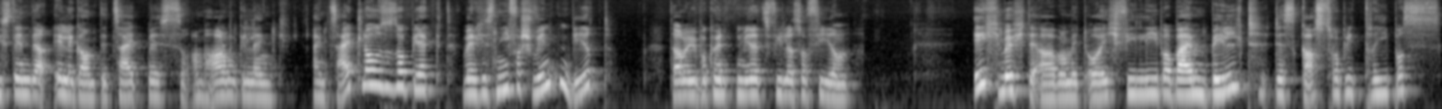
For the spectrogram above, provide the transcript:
Ist denn der elegante Zeitmesser am Armgelenk ein zeitloses Objekt, welches nie verschwinden wird? Darüber könnten wir jetzt philosophieren. Ich möchte aber mit euch viel lieber beim Bild des Gastrobetriebers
